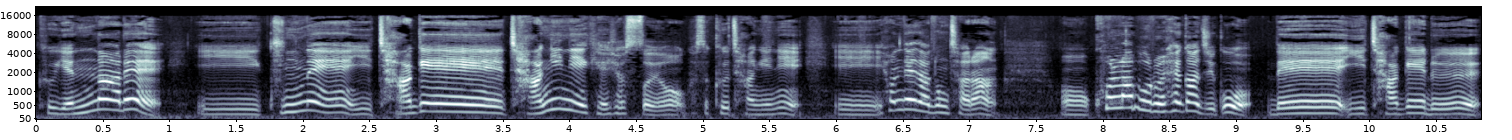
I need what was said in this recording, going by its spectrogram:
그 옛날에 이 국내에 이 자개 장인이 계셨어요. 그래서 그 장인이 이 현대자동차랑 어, 콜라보를 해가지고 내 이 자개를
